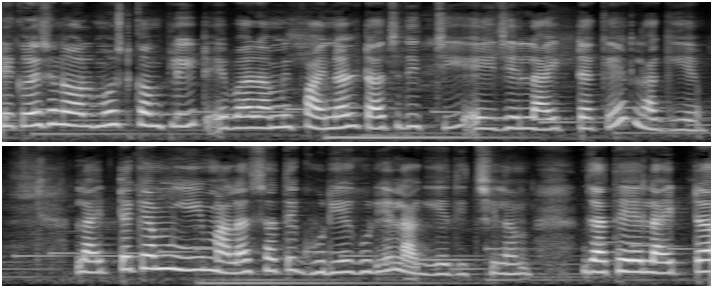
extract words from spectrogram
ডেকোরেশন অলমোস্ট কমপ্লিট এবার আমি ফাইনাল টাচ দিচ্ছি এই যে লাইটটাকে লাগিয়ে। লাইটটাকে আমি এই মালার সাথে ঘুরিয়ে ঘুরিয়ে লাগিয়ে দিচ্ছিলাম। যাতে লাইটটা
